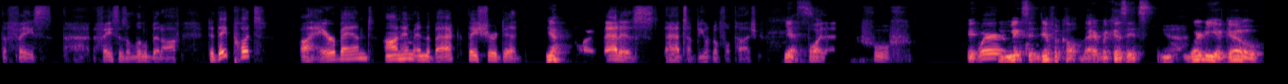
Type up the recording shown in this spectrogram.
the face the face is a little bit off. Did they put a hairband on him in the back? They sure did. Yeah. That is that's a beautiful touch. Yes. Boy, that whew. It, Where- it makes it difficult there because it's Yeah. where do you go?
